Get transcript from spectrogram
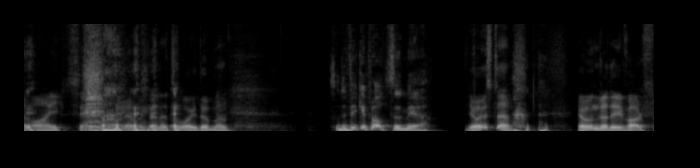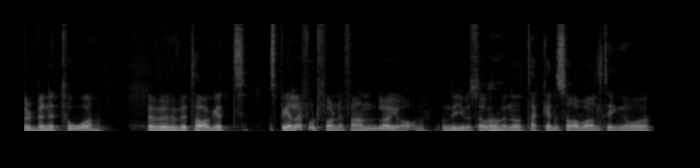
Ja, han gick till semifinal med Beneteau i dubbeln. Så du fick en pratstund med. Ja, just det. Jag undrade ju varför Beneteau överhuvudtaget spelar fortfarande, för han la ju av under US Open och tackades av allting. Och,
